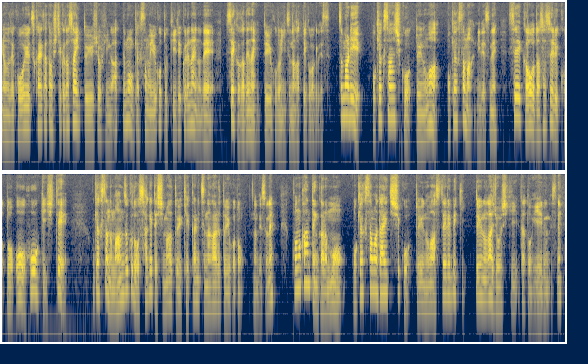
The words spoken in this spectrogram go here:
なのでこういう使い方をしてくださいという商品があってもお客様言うことを聞いてくれないので成果が出ないということにつながっていくわけです。つまりお客さん思考というのはお客様にですね成果を出させることを放棄してお客さんの満足度を下げてしまうという結果につながるということなんですよね。この観点からもお客様第一思考というのは捨てるべきというのが常識だと言えるんですね。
